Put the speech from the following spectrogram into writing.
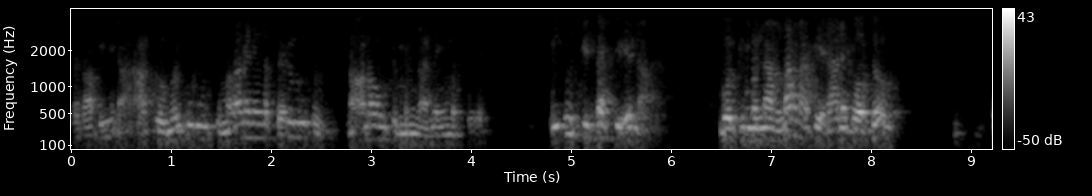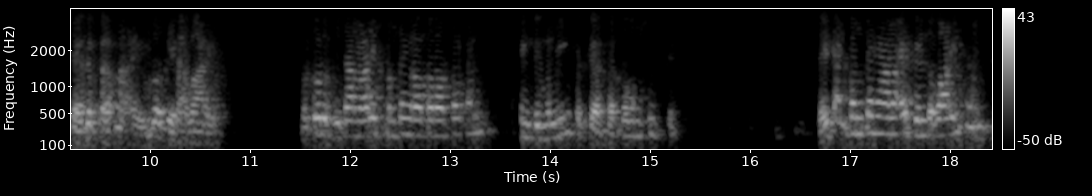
Tetapi nah agama itu lucu, malah yang Mesir lucu. Nah orang demenan yang Mesir itu kita DNA. Mau dimenang lah, nanti aneh bodoh. Jaga bapak itu tidak waris. Betul rebutan waris penting rata-rata kan sing demeni pejabat atau suka. Jadi kan penting anaknya bentuk warisan.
